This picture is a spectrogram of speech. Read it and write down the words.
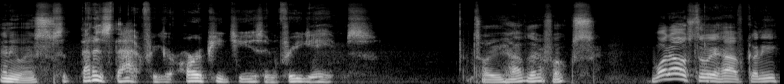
Anyways, So that is that for your RPGs and free games. that's all you have there, folks. What else do we have, Gunny?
